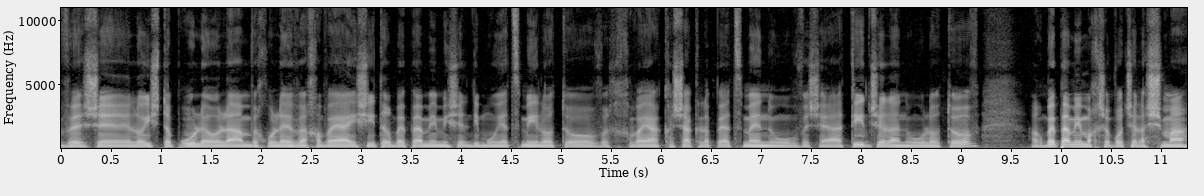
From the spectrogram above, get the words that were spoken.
ושלא ישתפרו לעולם וכולי, והחוויה האישית הרבה פעמים היא של דימוי עצמי לא טוב, וחוויה קשה כלפי עצמנו, ושהעתיד שלנו הוא לא טוב. הרבה פעמים מחשבות של אשמה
